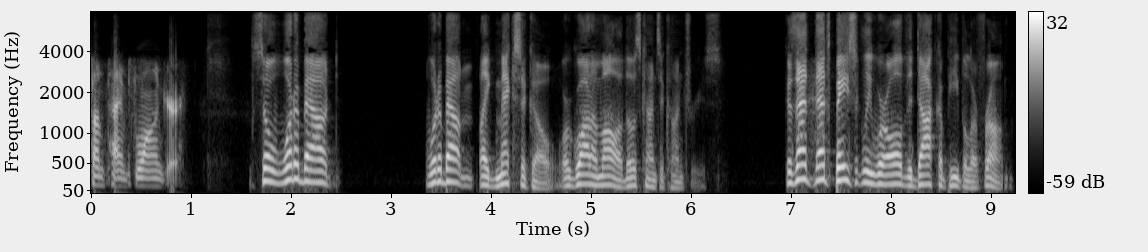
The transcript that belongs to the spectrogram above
sometimes longer. So what about what about like Mexico or Guatemala, those kinds of countries? Because that, that's basically where all the DACA people are from.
